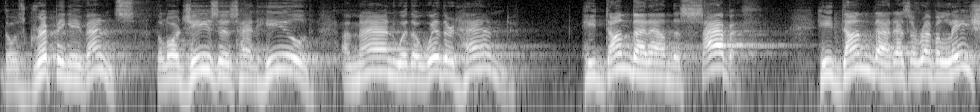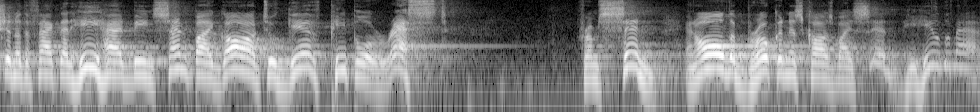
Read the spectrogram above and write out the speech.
Those gripping events. The Lord Jesus had healed a man with a withered hand. He'd done that on the Sabbath. He'd done that as a revelation of the fact that he had been sent by God to give people rest from sin and all the brokenness caused by sin. He healed the man.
